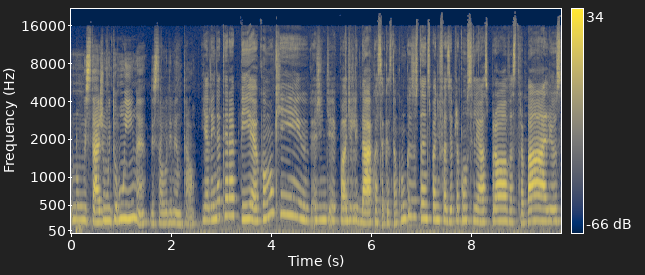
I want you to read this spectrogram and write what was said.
num estágio muito ruim, né, de saúde mental. E além da terapia, como que a gente pode lidar com essa questão? Como que os estudantes podem fazer para conciliar as provas, trabalhos,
